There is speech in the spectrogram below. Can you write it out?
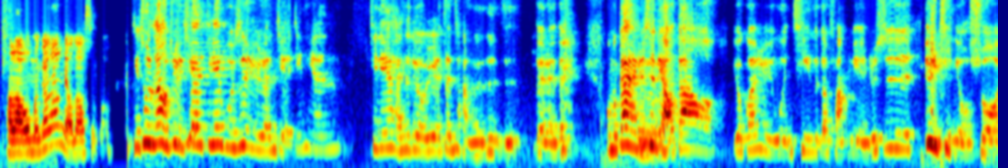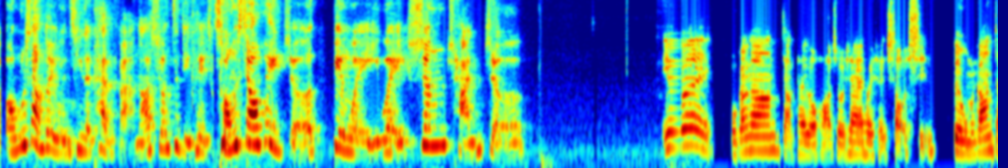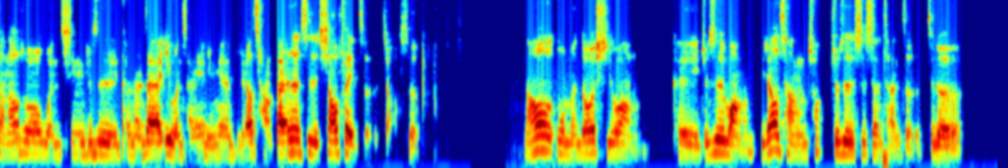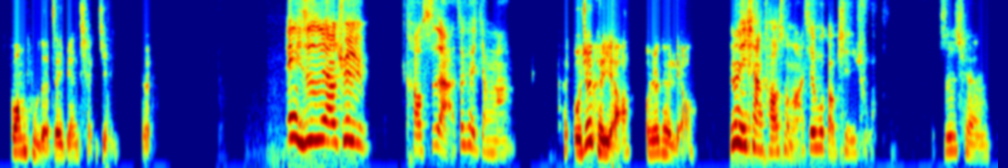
好了，我们刚刚聊到什么？结束闹剧。现在今天不是愚人节，今天今天还是六月正常的日子。对对对，我们刚才就是聊到有关于文青这个方面，嗯、就是玉婷有说网络上对文青的看法，然后希望自己可以从消费者变为一位生产者。因为我刚刚讲太多话，所以我现在会很小心。对，我们刚刚讲到说，文青就是可能在艺文产业里面比较常担任是消费者的角色，然后我们都希望可以就是往比较常创，就是是生产者的这个光谱的这边前进。对，哎，你是不是要去考试啊？这可以讲吗？我觉得可以啊，我觉得可以聊。那你想考什么？其实我搞不清楚。之前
